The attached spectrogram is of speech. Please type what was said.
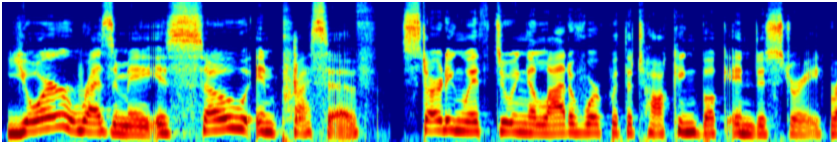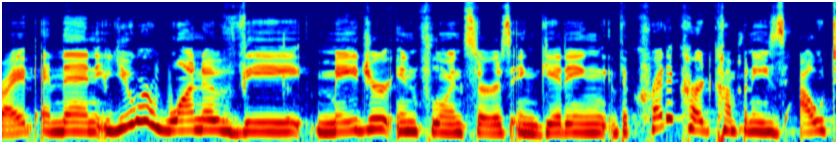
Your resume is so impressive starting with doing a lot of work with the talking book industry, right? And then you were one of the major influencers in getting the credit card companies out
